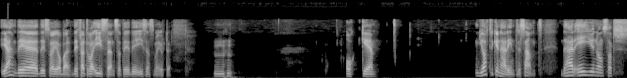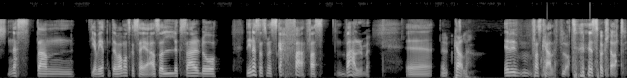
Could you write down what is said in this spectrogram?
Ja, det, det är så jag jobbar. Det är för att det var isen, så det, det, är isen som har gjort det. Mm. Och eh, jag tycker den här är intressant. Det här är ju någon sorts nästan jag vet inte vad man ska säga, alltså Luxardo, det är nästan som en skaffa fast varm. Eh, kall? Eh, fast kall, förlåt, såklart.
